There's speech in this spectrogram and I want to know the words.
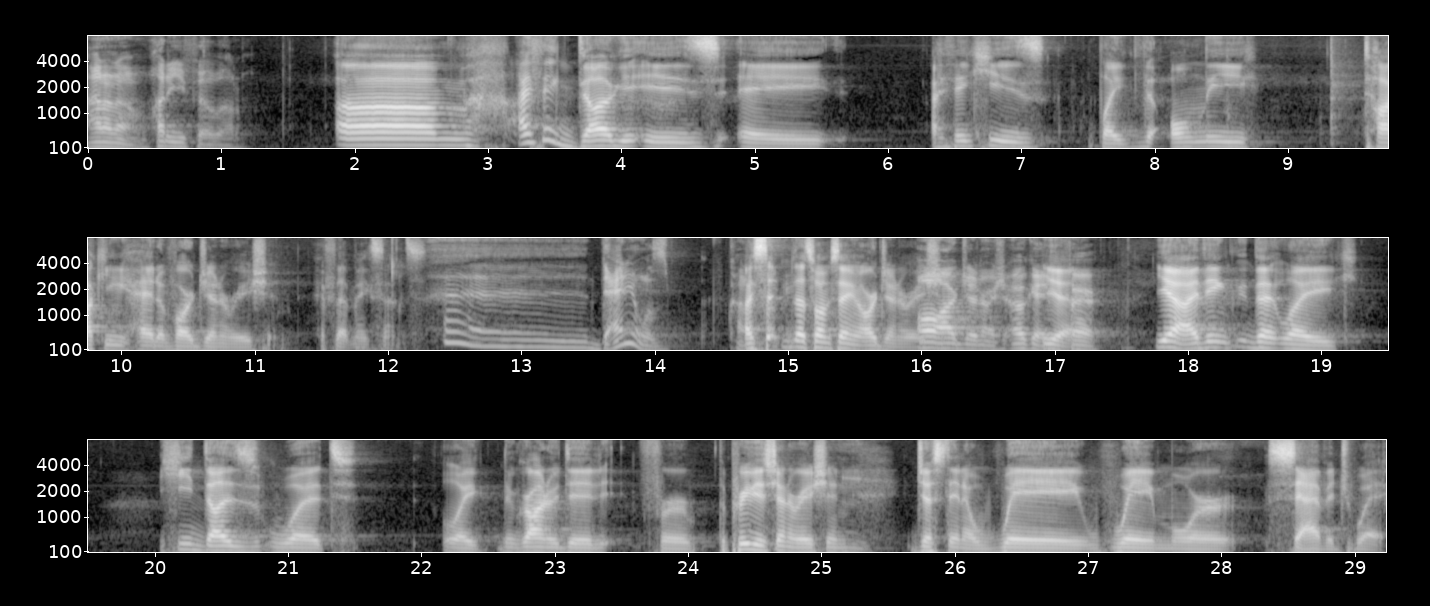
I don't know. How do you feel about him? Um, I think Doug is a. I think he's like the only talking head of our generation, if that makes sense. Eh, Daniel was kind I of. said that's what I'm saying. Our generation. oh, our generation. Okay, Yeah. fair. Yeah, I think that like he does what like Negreanu did for the previous generation, just in a way, way more savage way.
